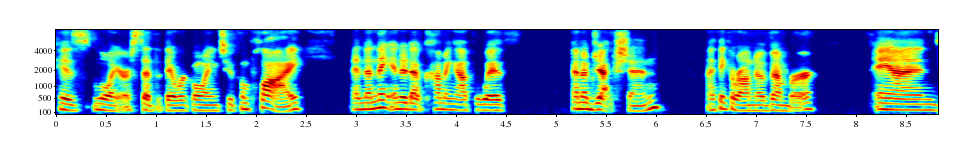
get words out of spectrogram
his lawyer, said that they were going to comply. And then they ended up coming up with an objection, I think around November. And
